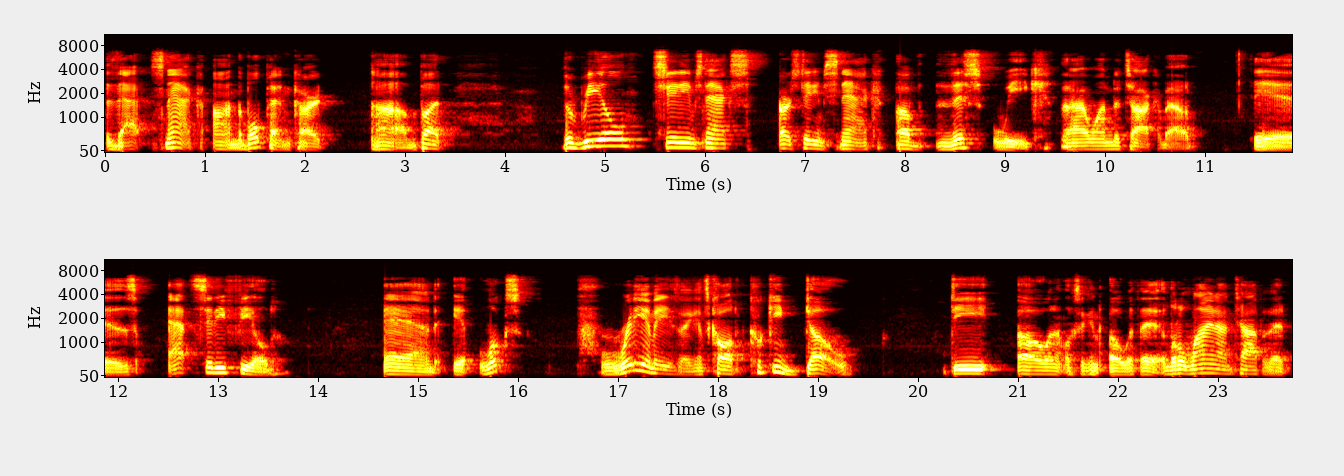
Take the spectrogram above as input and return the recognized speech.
that snack on the bullpen cart. Um, but the real stadium snacks or stadium snack of this week that I wanted to talk about is at Citi Field, and it looks pretty amazing. It's called Cookie Dough, D O, and it looks like an O with a, a little line on top of it.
